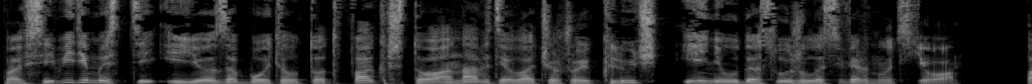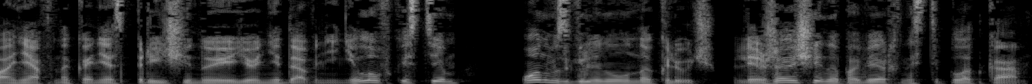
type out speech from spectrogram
По всей видимости, ее заботил тот факт, что она взяла чужой ключ и не удосужилась вернуть его. Поняв, наконец, причину ее недавней неловкости, он взглянул на ключ, лежащий на поверхности платка.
